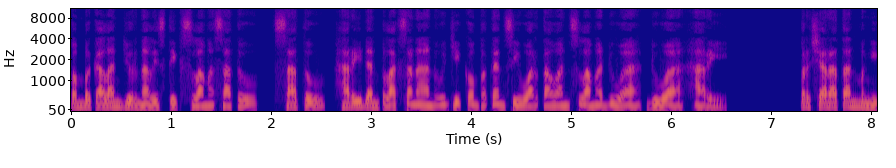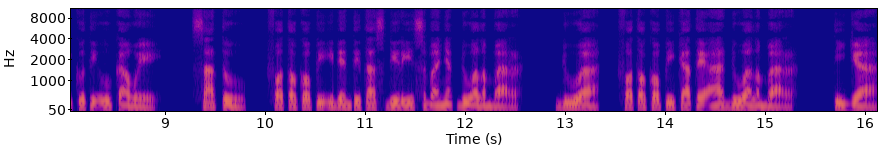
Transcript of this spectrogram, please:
Pembekalan jurnalistik selama satu, satu hari dan pelaksanaan uji kompetensi wartawan selama dua, dua hari. Persyaratan mengikuti UKW. 1. Fotokopi identitas diri sebanyak 2 lembar. 2. Fotokopi KTA 2 lembar. 3.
